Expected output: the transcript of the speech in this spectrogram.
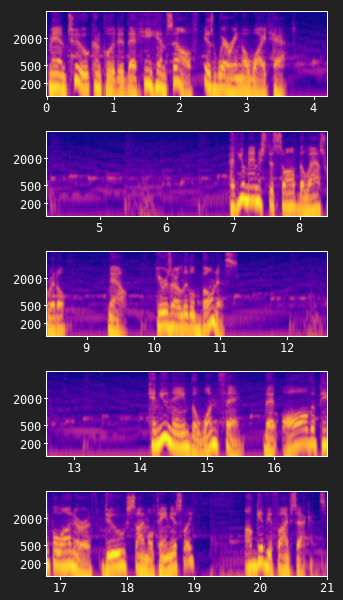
Man 2 concluded that he himself is wearing a white hat. Have you managed to solve the last riddle? Now, here's our little bonus. Can you name the one thing that all the people on Earth do simultaneously? I'll give you five seconds.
